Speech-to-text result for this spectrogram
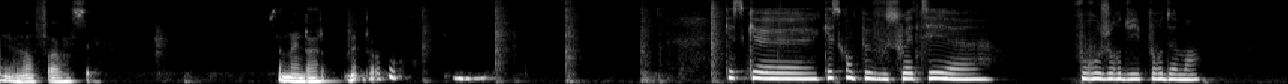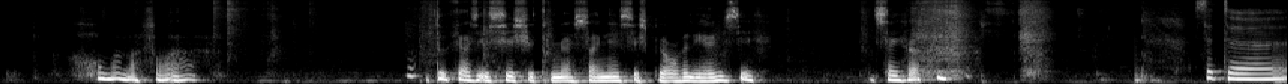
et l'enfant. c'est- Ça m'aidera beaucoup. Qu'est-ce que qu'est-ce qu'on peut vous souhaiter euh, pour aujourd'hui, pour demain? Oh, ben, ma foi. En tout cas, ici, je suis très bien soigné. Si je peux revenir ici, ça ira. Cette, euh,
